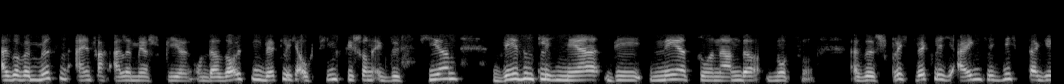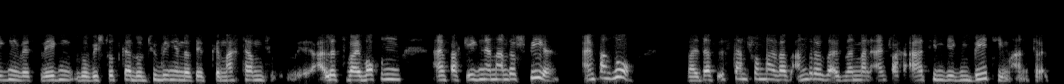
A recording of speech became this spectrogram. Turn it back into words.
Also wir müssen einfach alle mehr spielen und da sollten wirklich auch Teams, die schon existieren, wesentlich mehr die Nähe zueinander nutzen. Also es spricht wirklich eigentlich nichts dagegen, weswegen, so wie Stuttgart und Tübingen das jetzt gemacht haben, alle zwei Wochen einfach gegeneinander spielen. Einfach so. Weil das ist dann schon mal was anderes, als wenn man einfach A-Team gegen B-Team antritt.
